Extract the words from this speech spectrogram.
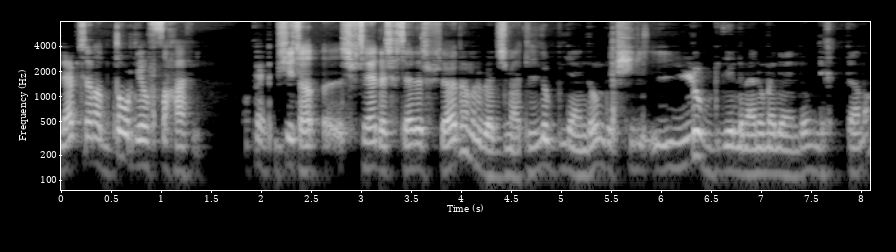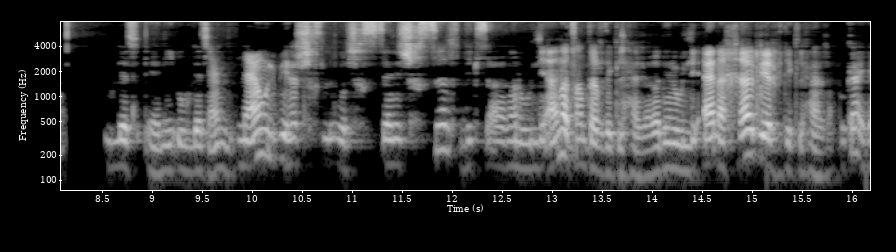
لعبت أنا الدور ديال الصحافي. okay. مشيت شفت هذا شفت هذا شفت هذا من بعد جمعت اللب اللي عندهم داكشي اللب ديال المعلومة اللي عندهم اللي خدامة. ولات يعني ولات عندي. نعاون بها الشخص الأول الشخص الثاني. الشخص الثالث ديك الساعة غنولي أنا تنطير ديك الحاجة. غادي نولي أنا خبير في ديك الحاجة. okay؟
